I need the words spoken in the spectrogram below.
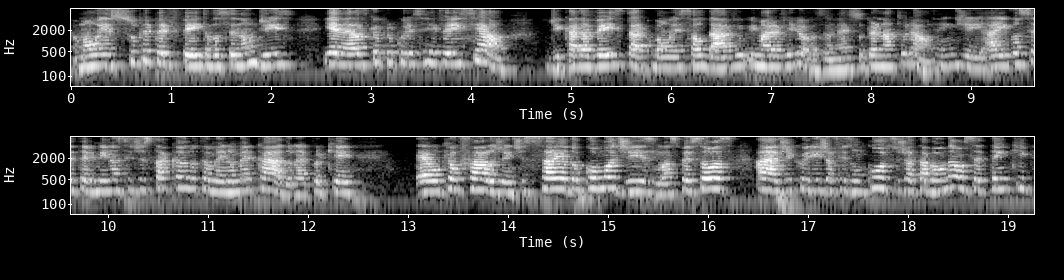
É uma unha super perfeita, você não diz. E é nelas que eu procuro esse referencial. De cada vez estar com uma unha saudável e maravilhosa, né? Super natural. Entendi. Aí você termina se destacando também no mercado, né? Porque é o que eu falo, gente, saia do comodismo. As pessoas, ah, adquiri, já fiz um curso, já tá bom. Não, você tem que.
